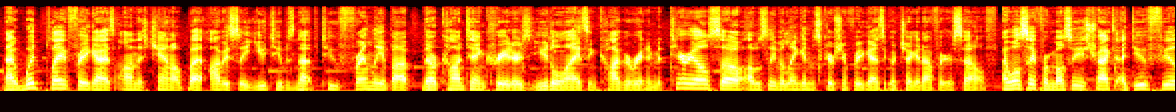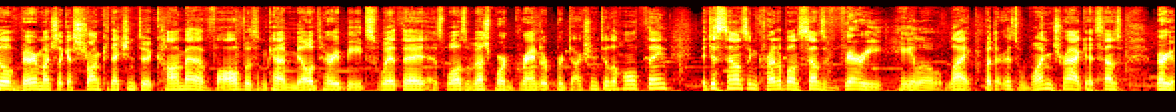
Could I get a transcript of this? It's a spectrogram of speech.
And I would play it for you guys on this channel, but obviously YouTube is not too friendly about their content creators utilizing copyrighted material, so I'll just leave a link in the description for you guys to go check it out for yourself. I will say for most of these tracks, I do feel very much like a strong connection to Combat Evolved with some kind of military beats with it, as well as a much more grander production to the whole thing. It just sounds incredible and sounds very Halo-like, but there is one track that sounds very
